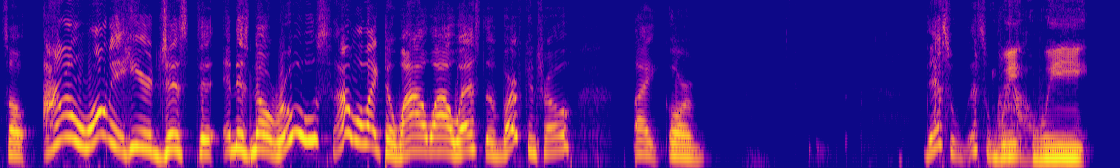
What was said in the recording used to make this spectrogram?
So I don't want it here just to, and there's no rules. I don't want like the wild wild west of birth control, like or that's that's wow. We we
